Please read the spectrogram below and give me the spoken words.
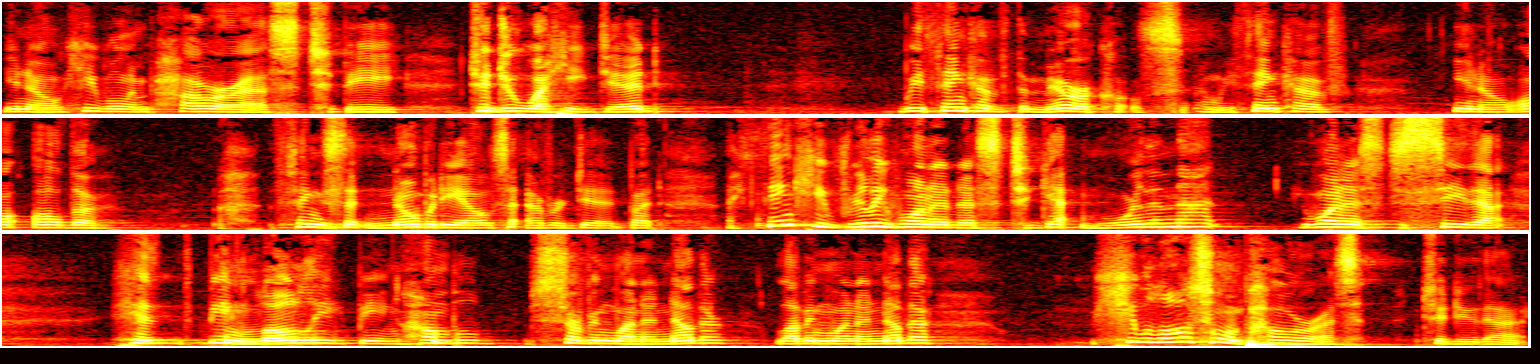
you know, he will empower us to be, to do what he did, we think of the miracles and we think of, you know, all, all the things that nobody else ever did. But I think he really wanted us to get more than that. He wanted us to see that his, being lowly, being humble, serving one another, loving one another, he will also empower us to do that.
